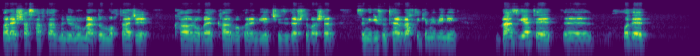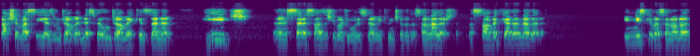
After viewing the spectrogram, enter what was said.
بالای 60 70 میلیون مردم محتاج کار رو باید کار بکنن یه چیزی داشته باشن زندگیشون تا وقتی که می‌بینی وضعیت خود بخش وسیعی از اون جامعه نصف اون جامعه که زنن هیچ سر سازشی با جمهوری اسلامی تو این 42 سال نداشتن و ثابت کردن نداره. این نیست که مثلا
